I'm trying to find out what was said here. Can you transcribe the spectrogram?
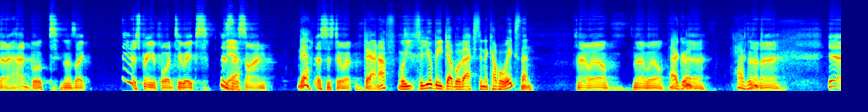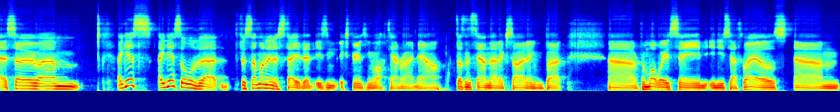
that I had booked. And I was like, hey, just bring it forward two weeks. This Yeah. is a sign. Yeah, Let's just do it. fair enough. Well, so you'll be double vaxxed in a couple of weeks then. I will. I will. How good? Yeah. How I good? know. Yeah. So, um, I guess I guess all of that for someone in a state that isn't experiencing lockdown right now doesn't sound that exciting. But uh, from what we've seen in New South Wales, um,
